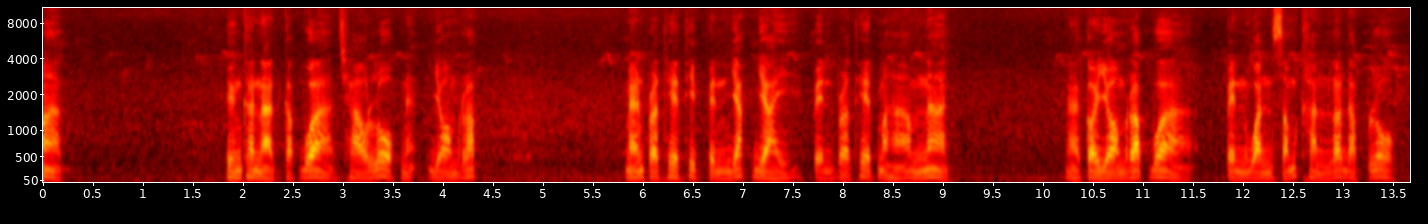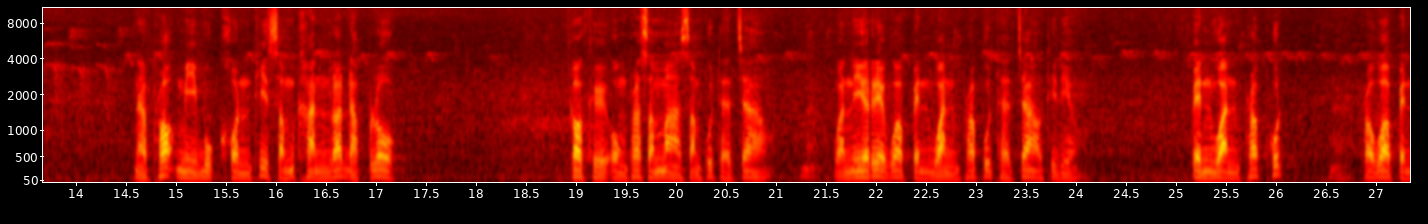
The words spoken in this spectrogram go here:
มาก ๆ ถึงขนาดกับว่าชาวโลกเนี่ยยอมรับ แม้นประเทศที่เป็นยักษ์ใหญ่ เป็นประเทศมหาอำนาจนะก็ยอมรับว่าเป็นวันสำคัญระดับโลก นะเพราะมีบุคคลที่สำคัญระดับโลก ก็คือองค์พระสัมมาสัมพุทธเจ้า วันนี้เรียกว่าเป็นวันพระพุทธเจ้าทีเดียว เป็นวันพระพุทธ เพราะว่าเป็น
